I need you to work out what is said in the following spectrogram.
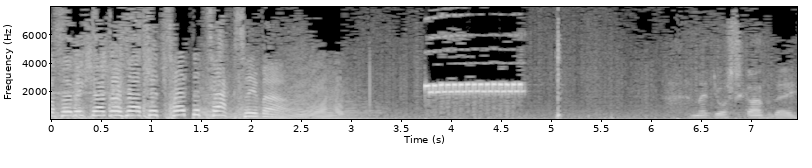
And also a big shout goes out to Ted the Taxi Man. Met Jos, KVB.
